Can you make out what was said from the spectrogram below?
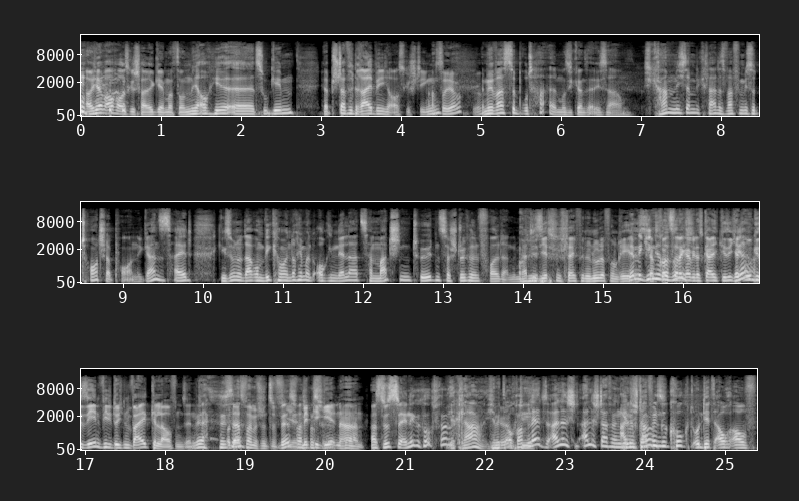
Aber ich habe auch ausgeschaltet Game of Thrones. Muss ich auch hier äh, zugeben. Ich habe Staffel 3 bin ich ausgestiegen. Ach so, ja? Ja. Mir war es zu brutal, muss ich ganz ehrlich sagen. Ich kam nicht damit klar, das war für mich so Torture-Porn. Die ganze Zeit ging es immer nur darum, wie kann man noch jemand origineller zermatschen, töten, zerstückeln, foltern. Mir Hat es jetzt schon schlecht, wenn du nur davon redest. Ja, mir ich ging hab, das Gott sei Dank habe ich das gar nicht gesehen. Ich Ja. habe nur gesehen, wie die durch den Wald gelaufen sind. Ja, und das war mir schon zu viel. Mit gegelten. Haaren. Hast du es zu Ende geguckt, Frank? Ja klar, ich habe jetzt auch Komplett, alle, alle Staffeln. Alle Staffeln geguckt und jetzt auch auf,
